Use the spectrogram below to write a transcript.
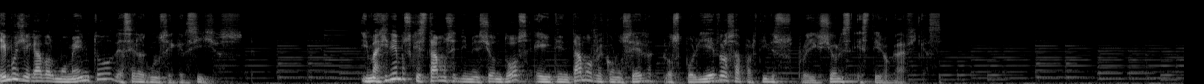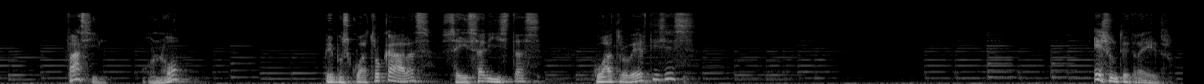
Hemos llegado al momento de hacer algunos ejercicios. Imaginemos que estamos en dimensión 2 e intentamos reconocer los poliedros a partir de sus proyecciones estereográficas. Fácil, ¿o no? Vemos cuatro caras, seis aristas, cuatro vértices. Es un tetraedro.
